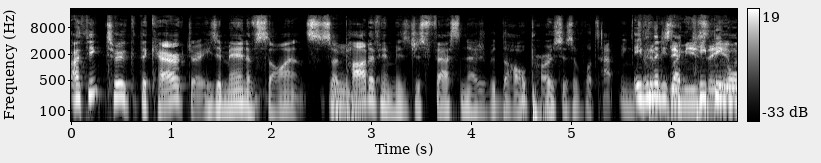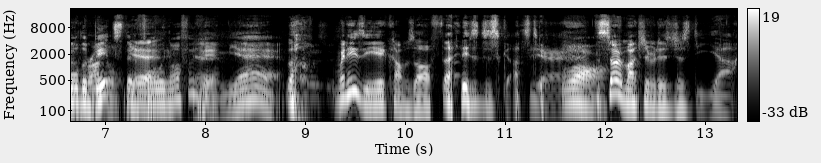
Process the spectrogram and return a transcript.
I think too the character he's a man of science so Hmm. part of him is just fascinated with the whole process of what's happening. to even him. that he's the like keeping all the bits that are falling off of yeah. him. Yeah. when his ear comes off that is disgusting. Yeah. Oh. So much of it is just yuck.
